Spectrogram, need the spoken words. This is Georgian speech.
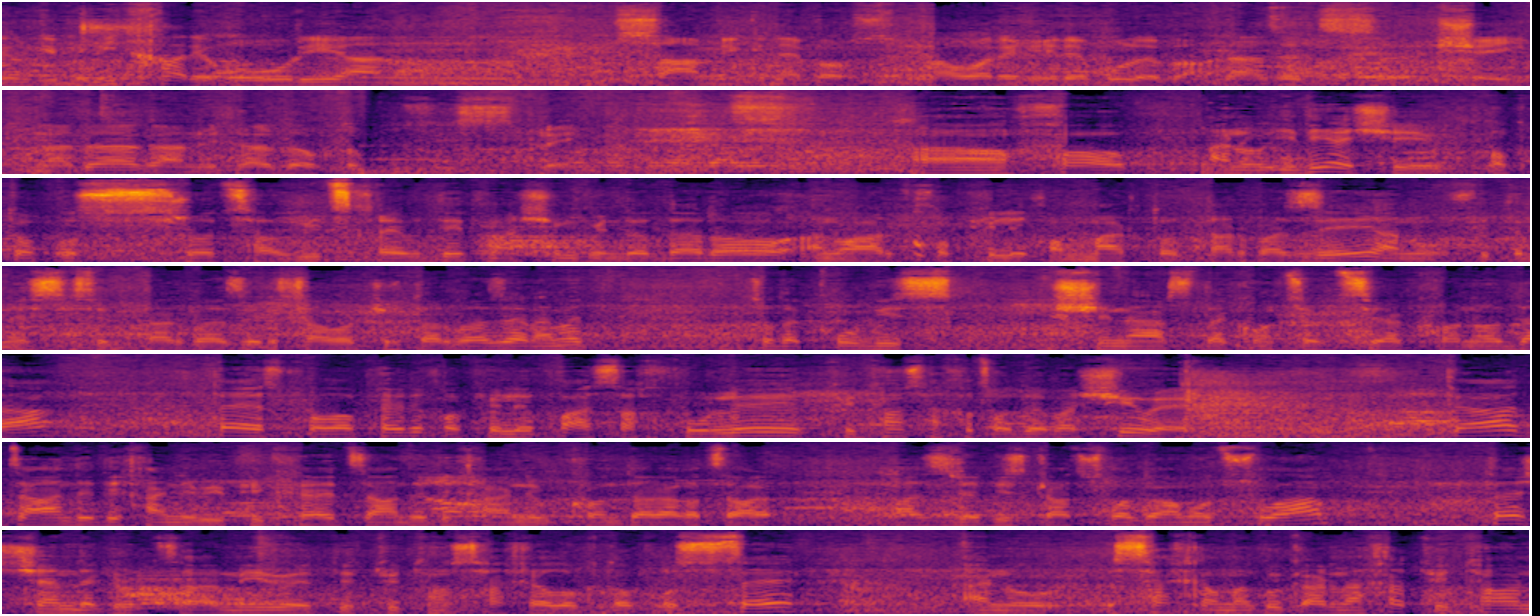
გიორგი, მითხარი ორი ან სამი გნებავს თავარი ღირებულება, რაზეც შეიქმნა და განვითარდა ოქტოპუსის ბრენდი. აა ხო, ანუ იდეაში ოქტოპუს როცა ვიწყებდით, მაშინ გვინდოდა რომ ანუ არ ყოფილიყო მარტო დარბაზი, ანუ ფიტნესის დარბაზი, სავარჯიშო დარბაზი, არამედ ცოტა კლუბის შინაარსი და კონცეფცია ქონოდა და ეს ყველაფერი ყოფილიყო ასახული თვითონ სახელწოდებაშივე. და ძალიან დიდი ხანი ვიფიქრე, ძალიან დიდი ხანი მქონდა რაღაც აზრების გაცვლა გამოცვლა და შემდეგ როცა მივედი თვითონ სახელ ოქტოპუსზე, ანუ სახელმა გვიკარნახა თვითონ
